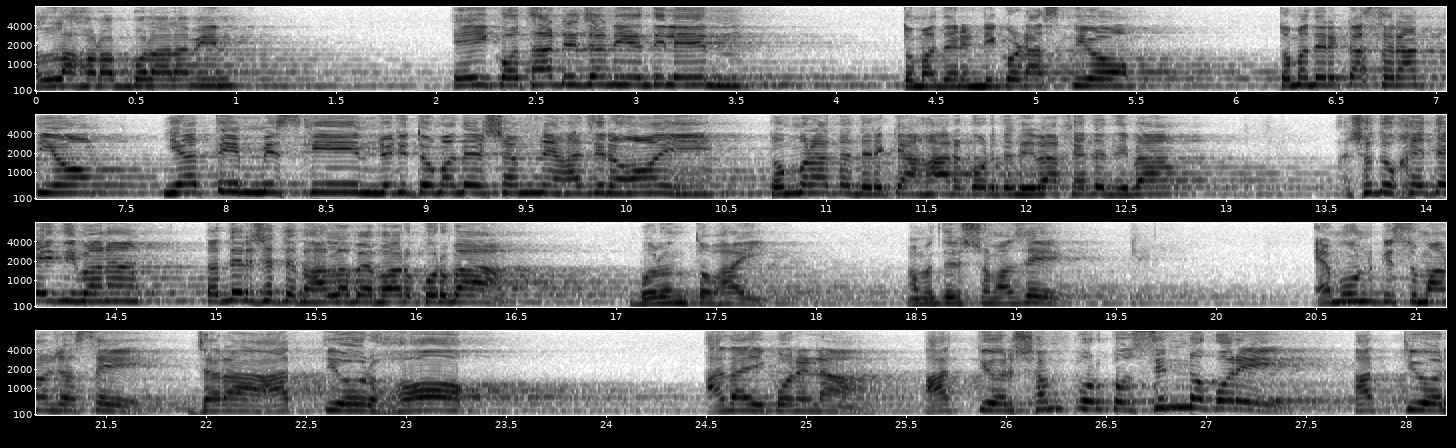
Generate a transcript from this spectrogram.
আল্লাহ রাব্বুল আলামিন এই কথাটি জানিয়ে দিলেন তোমাদের নিকট আত্মীয় তোমাদের কাছের আত্মীয়, ইয়াতিম, মিসকিন যদি তোমাদের সামনে হাজির হয়, তোমরা তাদেরকে আহার করতে দিবা, খেতে দিবা। শুধু খেতেই দিবা না, তাদের সাথে ভালো ব্যবহার করবা। বলুন তো ভাই, আমাদের সমাজে এমন কিছু মানুষ আছে যারা আত্মীয়র হক আদায় করে না, আত্মীয়র সম্পর্ক ছিন্ন করে, আত্মীয়র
